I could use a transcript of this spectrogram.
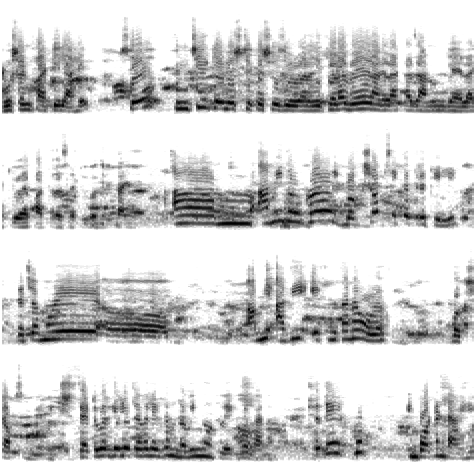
भूषण पाटील आहे. सो तुमची केमिस्ट्री कशी जुळणार थोडा वेळ लागला का जाणून घ्यायला किंवा या पात्रासाठी वगैरे काय? आम्ही दोघं वर्कशॉप्स एकत्र केले. त्याच्यामुळे आम्ही आधी एकमेकांना ओळखलो वर्कशॉप्स सेटवर गेलो त्यावेळेला एकदम नवीन नव्हतो एकमेकांना. तर ते खूप इम्पॉर्टंट आहे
